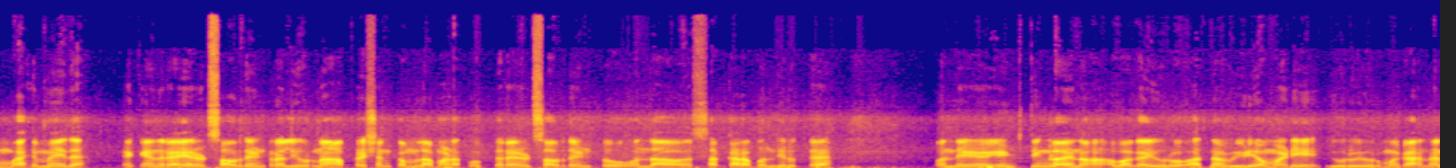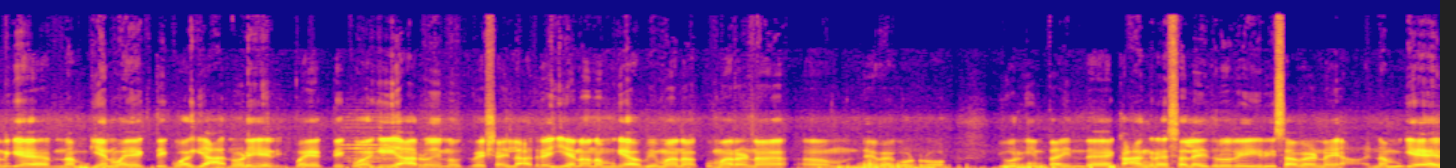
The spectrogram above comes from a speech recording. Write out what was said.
ತುಂಬ ಹೆಮ್ಮೆ ಇದೆ. ಯಾಕೆಂದರೆ ಎರಡು ಸಾವಿರದ ಎಂಟರಲ್ಲಿ ಇವ್ರನ್ನ ಆಪ್ರೇಷನ್ ಕಮಲ ಮಾಡೋಕ್ಕೆ ಹೋಗ್ತಾರೆ. ಎರಡು ಸಾವಿರದ ಎಂಟು ಒಂದು ಸರ್ಕಾರ ಬಂದಿರುತ್ತೆ. ಒಂದು ಎಂಟು ತಿಂಗಳು ಏನೋ, ಅವಾಗ ಇವರು ಅದನ್ನ ವೀಡಿಯೋ ಮಾಡಿ, ಇವರು ಇವ್ರ ಮಗ. ನನಗೆ ನಮ್ಗೇನು ವೈಯಕ್ತಿಕವಾಗಿ ಯಾ, ನೋಡಿ, ವೈಯಕ್ತಿಕವಾಗಿ ಯಾರು ಏನೂ ದ್ವೇಷ ಇಲ್ಲ. ಆದರೆ ಏನೋ ನಮಗೆ ಅಭಿಮಾನ. ಕುಮಾರಣ್ಣ ದೇವೇಗೌಡರು, ಇವ್ರಿಗಿಂತ ಹಿಂದೆ ಕಾಂಗ್ರೆಸ್ಸಲ್ಲೇ ಇದ್ರು ರೀ ಹಿರಿಸಾವಣ್ಣ ನಮಗೆ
